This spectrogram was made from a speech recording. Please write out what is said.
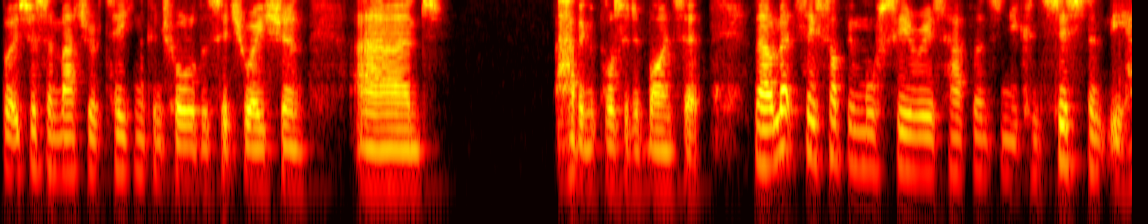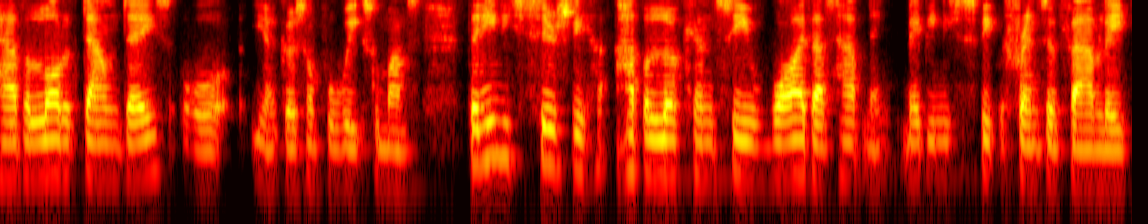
but it's just a matter of taking control of the situation and having a positive mindset. Now, let's say something more serious happens and you consistently have a lot of down days or you know goes on for weeks or months, then you need to seriously have a look and see why that's happening. Maybe you need to speak with friends and family,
